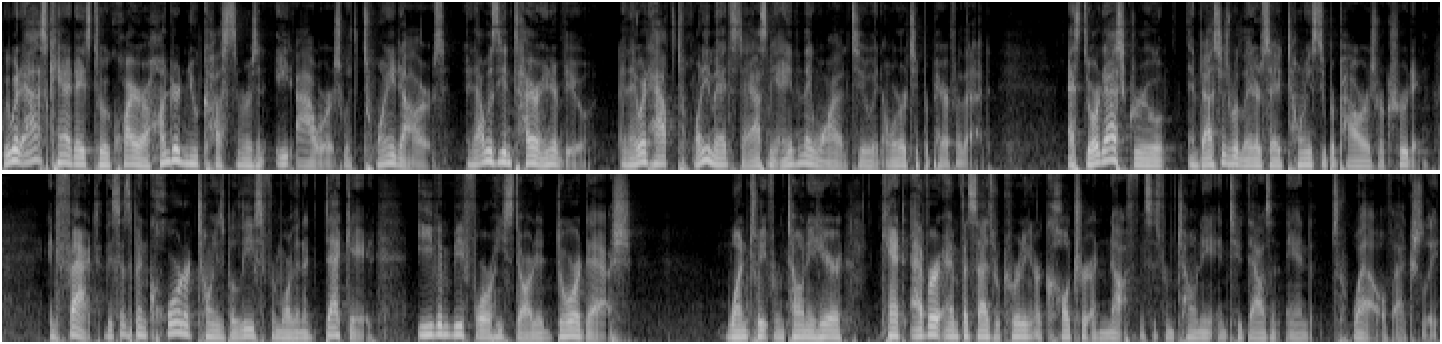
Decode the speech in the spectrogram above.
We would ask candidates to acquire 100 new customers in eight hours with $20, and that was the entire interview. And they would have 20 minutes to ask me anything they wanted to in order to prepare for that. As DoorDash grew, investors would later say Tony's superpower is recruiting. In fact, this has been core to Tony's beliefs for more than a decade, even before he started DoorDash. One tweet from Tony here can't ever emphasize recruiting or culture enough. This is from Tony in 2012, actually.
